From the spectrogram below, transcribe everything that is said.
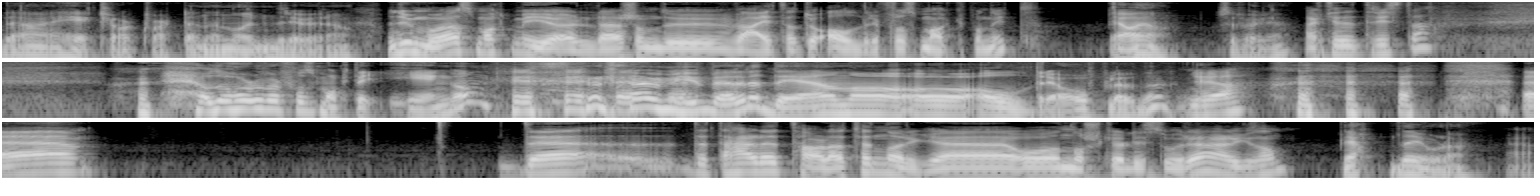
Det har helt klart vært en enorm driver. Ja, Men du må jo ha smakt mye øl der som du veit at du aldri får smake på nytt. ja, ja selvfølgelig. Er ikke det trist, da? Ja, Da har du i hvert fall smakt det én gang. Det er mye bedre det enn å, å aldri ha opplevd det. Ja. det, dette her det tar deg til Norge og norsk ølhistorie, er det ikke sånn? Ja, det gjorde det.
